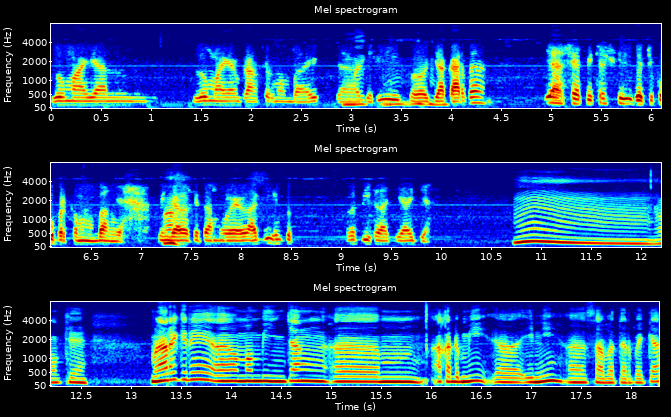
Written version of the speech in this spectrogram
lumayan lumayan berangsur membaik. Nah, Membaik. jadi Mhm. kalau Jakarta, ya saya pikir sih udah cukup berkembang ya. Tinggal kita mulai lagi untuk lebih lagi aja. Hmm, oke. Menarik ini eh, membincang em, akademi eh, ini eh, sahabat RPK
